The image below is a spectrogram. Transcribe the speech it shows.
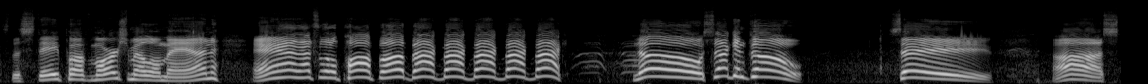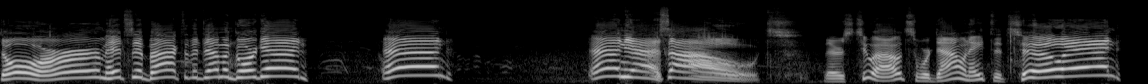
It's the Stay Puff Marshmallow Man. And that's a little pop up. Back, back, back, back, back. No, second though. Save. Ah, Storm hits it back to the Demogorgon. And, and yes, out. There's two outs. We're down eight to two, and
